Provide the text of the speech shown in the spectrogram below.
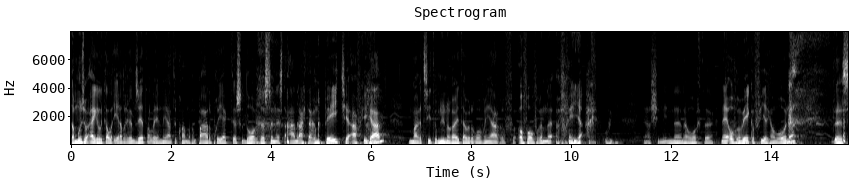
Daar moesten we eigenlijk al eerder in zitten. Alleen ja, toen kwam er een paardenproject tussendoor. Dus toen is de aandacht daar een beetje afgegaan. Maar het ziet er nu nog uit dat we er over een jaar of, of over, een, eh, over een jaar. Oei. Ja, als je niet eh, dat hoort. eh, nee, over een week of vier gaan wonen. dus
